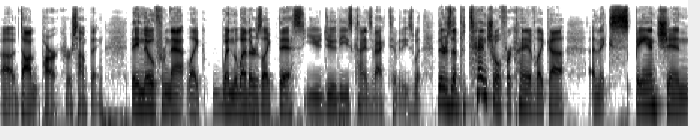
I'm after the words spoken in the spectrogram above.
Uh, dog park or something. They know from that, like when the weather's like this, you do these kinds of activities. But there's a potential for kind of like a an expansion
